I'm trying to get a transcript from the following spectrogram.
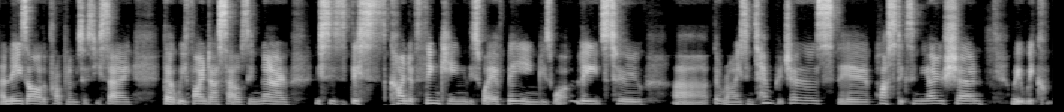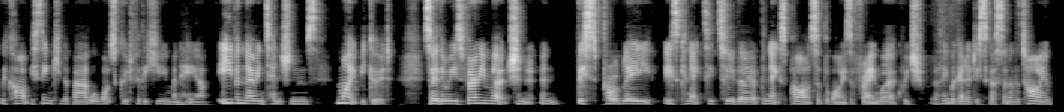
And these are the problems, as you say, that we find ourselves in now. This is this kind of thinking, this way of being, is what leads to uh, the rise in temperatures, the plastics in the ocean. We, we, we can't be thinking about, well, what's good for the human here, even though intentions might be good. So there is very much, and, and this probably is connected to the, the next parts of the wiser framework, which I think we're going to discuss another time.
